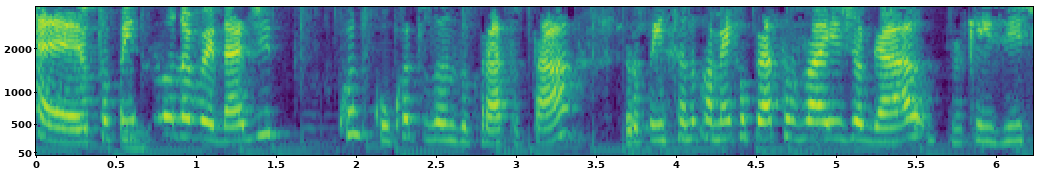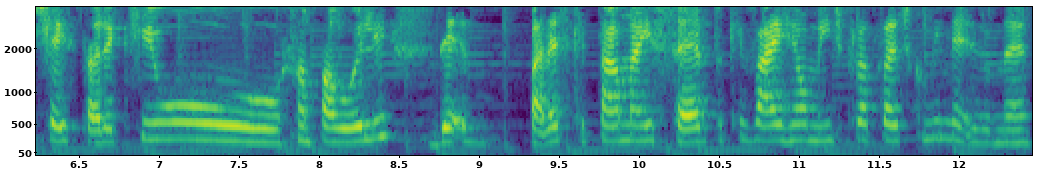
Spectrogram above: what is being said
É, eu tô pensando, na verdade, quanto, com quantos anos o Prato tá? Eu tô pensando como é que o Prato vai jogar, porque existe a história que o São Paulo ele de, parece que tá mais certo que vai realmente pro Atlético Mineiro, né?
